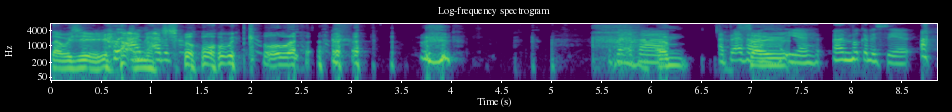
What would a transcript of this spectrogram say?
that was you. I'm not I was, sure what we'd call it. A bit of a, um, I bet so, I'm, yeah, I'm not going to say it,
